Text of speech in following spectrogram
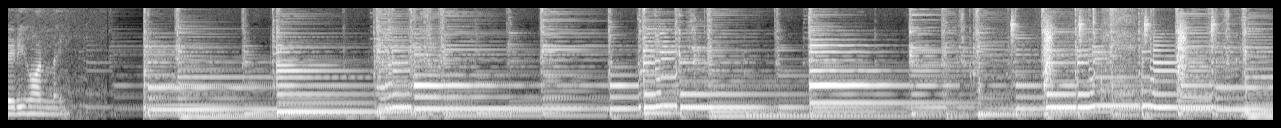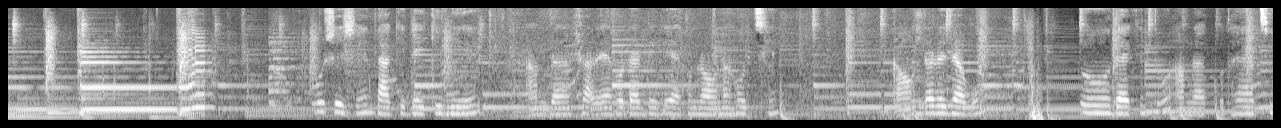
রেডি হওয়ার নাই। শেষে তাকে ডেকে দিয়ে আমরা সাড়ে এগারোটার দিকে এখন রওনা হচ্ছি। কাউন্টারে যাব। তো দেখেন তো, আমরা কোথায় আছি?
